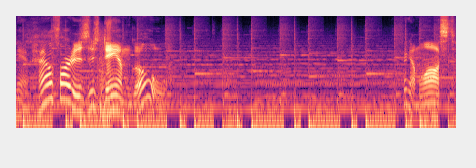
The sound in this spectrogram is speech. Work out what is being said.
Man, how far does this dam go? Think I'm lost.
